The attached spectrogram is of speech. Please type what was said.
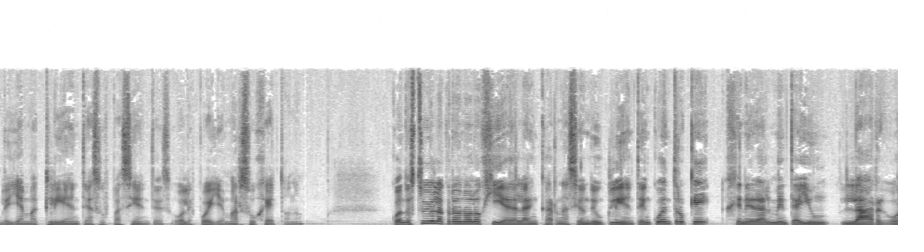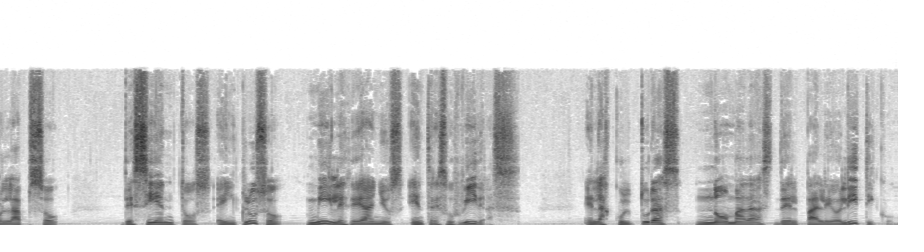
le llama cliente a sus pacientes o les puede llamar sujeto, ¿no? Cuando estudio la cronología de la encarnación de un cliente, encuentro que generalmente hay un largo lapso de cientos e incluso miles de años entre sus vidas, en las culturas nómadas del Paleolítico.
